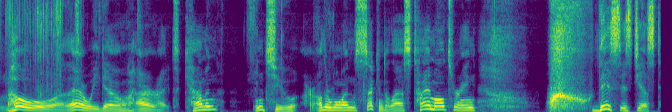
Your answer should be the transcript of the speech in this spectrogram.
Oh, there we go. All right, common, into our other one, second to last, time altering. This is just,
